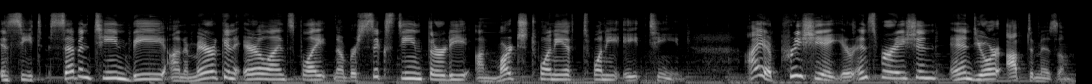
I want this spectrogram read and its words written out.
in seat 17B on American Airlines flight number 1630 on March 20th, 2018. I appreciate your inspiration and your optimism.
